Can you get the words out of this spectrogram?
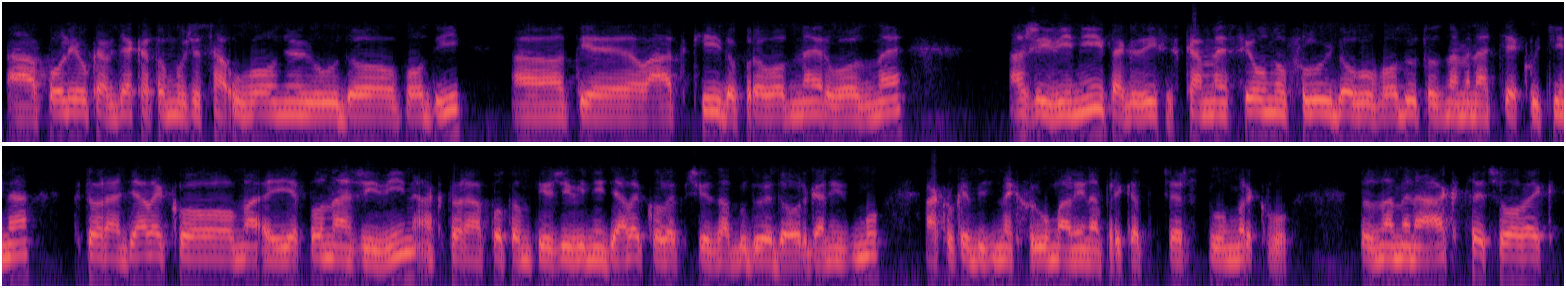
A polievka vďaka tomu, že sa uvoľňujú do vody a tie látky doprovodné, rôzne a živiny, tak získame silnú fluidovú vodu, to znamená tekutina, ktorá ďaleko je plná živín a ktorá potom tie živiny ďaleko lepšie zabuduje do organizmu, ako keby sme chrúmali napríklad čerstvú mrkvu. To znamená, ak chce človek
